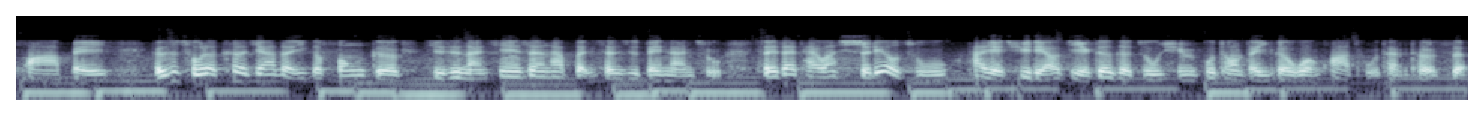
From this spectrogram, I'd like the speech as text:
花杯。可是除了客家的一个风格，其实南先生他本身是卑南族，所以在台湾十六族，他也去了解各个族群不同的一个文化图腾特色，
